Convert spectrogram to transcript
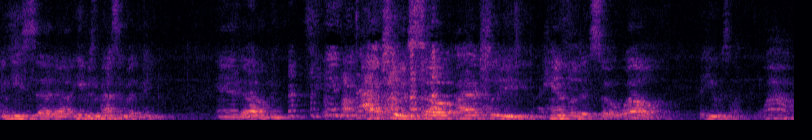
and he said uh, he was messing with me. And um, I actually was so I actually handled it so well that he was like, "Wow."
